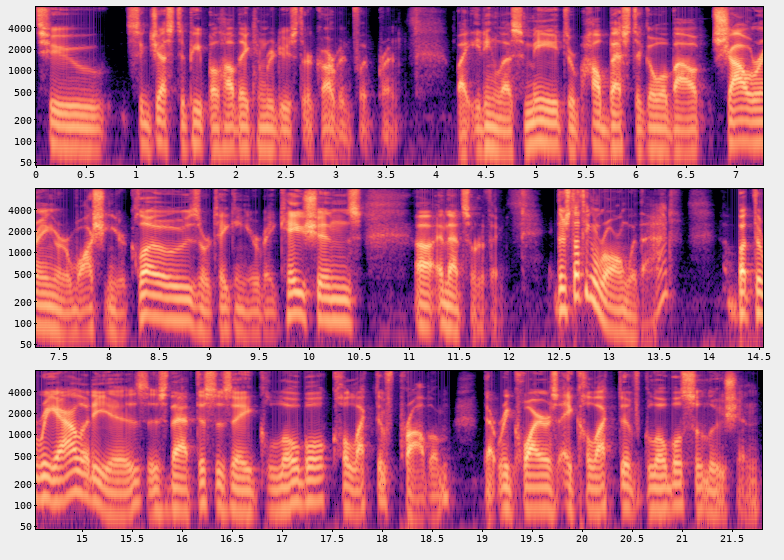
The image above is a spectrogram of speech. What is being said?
to suggest to people how they can reduce their carbon footprint by eating less meat or how best to go about showering or washing your clothes or taking your vacations uh, and that sort of thing. There's nothing wrong with that. But the reality is is that this is a global collective problem that requires a collective global solution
